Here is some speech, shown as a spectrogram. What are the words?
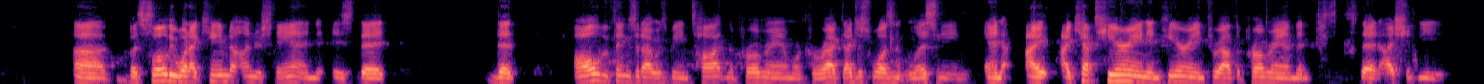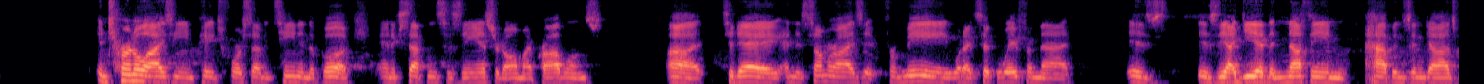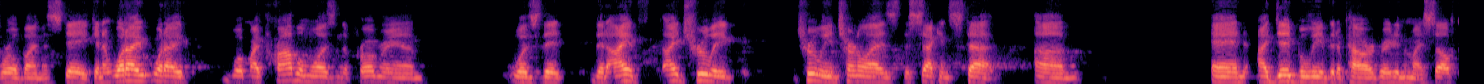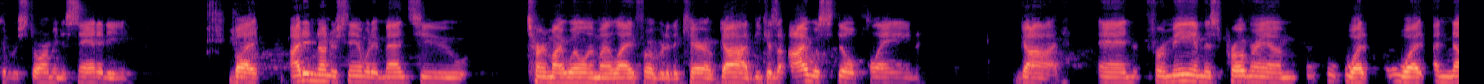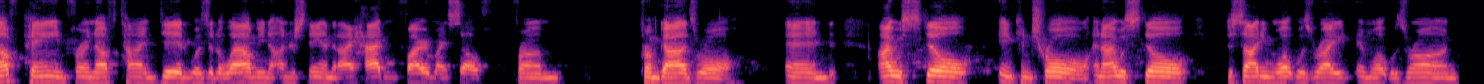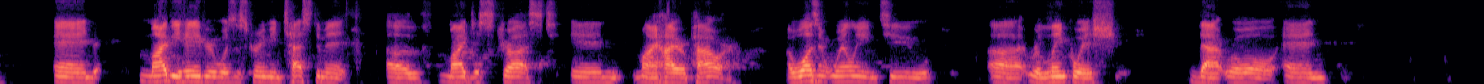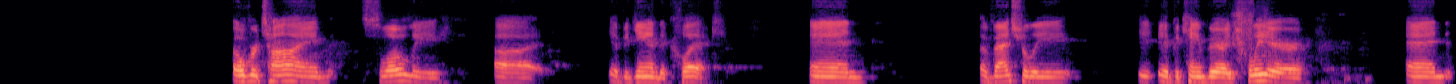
Uh, but slowly, what I came to understand is that that all the things that I was being taught in the program were correct. I just wasn't listening, and I I kept hearing and hearing throughout the program that that I should be internalizing page 417 in the book and acceptance is the answer to all my problems. Uh, today and to summarize it for me what i took away from that is is the idea that nothing happens in god's world by mistake. And what i what i what my problem was in the program was that that i had i had truly truly internalized the second step um, and i did believe that a power greater than myself could restore me to sanity but I didn't understand what it meant to turn my will and my life over to the care of God because I was still playing God. And for me in this program, what what enough pain for enough time did was it allowed me to understand that I hadn't fired myself from from God's role. And I was still in control and I was still deciding what was right and what was wrong. And my behavior was a screaming testament of my distrust in my higher power. I wasn't willing to uh, relinquish that role. And over time, slowly, uh, it began to click. And eventually, it, it became very clear. And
